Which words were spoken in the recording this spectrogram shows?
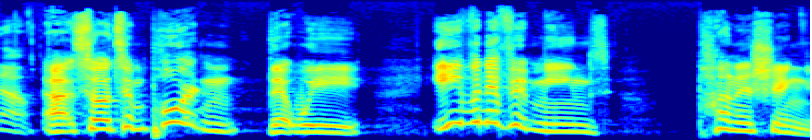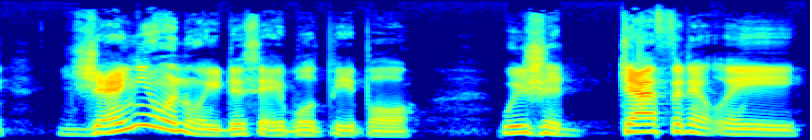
No. Uh, so it's important that we, even if it means punishing genuinely disabled people, we should definitely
